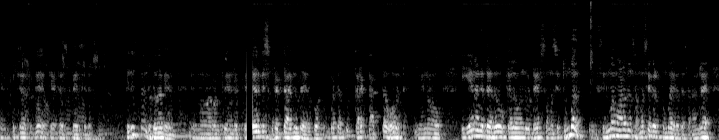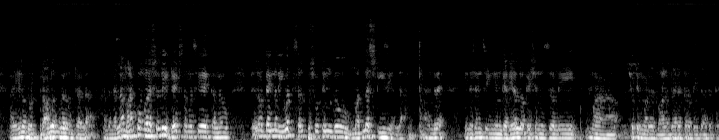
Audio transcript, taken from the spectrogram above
ಎರಡು ಪಿಕ್ಚರ್ಗೆ ಥಿಯೇಟರ್ ಸ್ಪೇಸ್ ಇದೆ. ರಿಲೀಸ್ ಪ್ಲಾನ್ ದೊಡ್ಡದಾಗೆ ಇರುತ್ತೆ. ಅರೌಂಡ್ ತ್ರೀ ಹಂಡ್ರೆಡ್ ಪ್ಲೇಯರ್ಗೆ ಸ್ಪ್ರೆಡ್ ಆಗಿಲ್ಲದೆ ಇರ್ಬೋದು. ಬಟ್ ಅದು ಕರೆಕ್ಟ್ ಆಗ್ತಾ ಹೋಗುತ್ತೆ. ಏನು, ಈಗ ಏನಾಗುತ್ತೆ ಅದು? ಕೆಲವೊಂದು ಡೇಟ್ ಸಮಸ್ಯೆ ತುಂಬ ಸಿನಿಮಾ ಮಾಡೋದ್ರ ಸಮಸ್ಯೆಗಳು ತುಂಬ ಇರುತ್ತೆ ಸರ್. ಅಂದರೆ ಅದೇನೋ ದೊಡ್ಡ ಪ್ರಾಬ್ಲಮ್ಗಳು ಅಂತ ಅಲ್ಲ. ಅದನ್ನೆಲ್ಲ ಮಾಡ್ಕೊಂಡ್ ಬರೋಷ್ಟರಲ್ಲಿ ಡೇಟ್ ಸಮಸ್ಯೆ ಕೆಲವು ಕೆಲವು ಟೈಮಲ್ಲಿ ಇವತ್ತು ಸ್ವಲ್ಪ ಶೂಟಿಂಗು ಮೊದಲಷ್ಟು ಈಸಿ ಅಲ್ಲ. ಅಂದರೆ ಇನ್ ದ ಸೆನ್ಸ್ ಈಗ ನಿಮಗೆ ರಿಯಲ್ ಲೊಕೇಶನ್ಸ್ ಅಲ್ಲಿ ಶೂಟಿಂಗ್ ಮಾಡಿದ್ರೆ ಭಾಳ ಬೇರೆ ಥರದ್ದು ಇದಾಗುತ್ತೆ.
